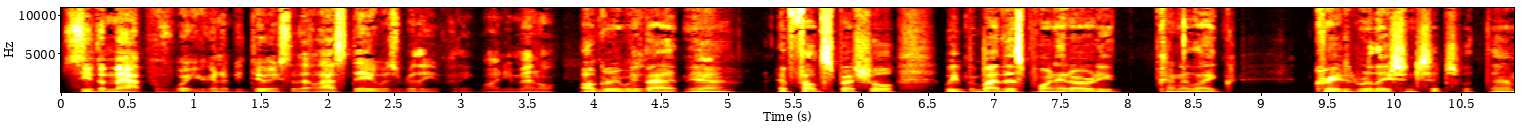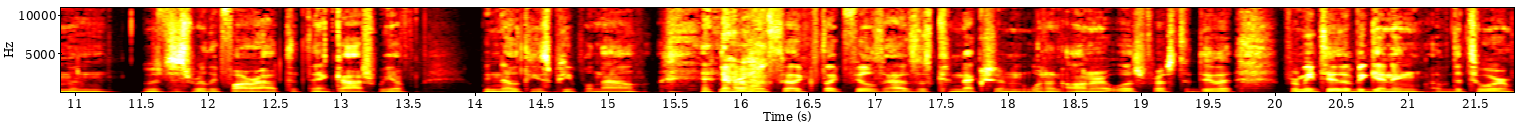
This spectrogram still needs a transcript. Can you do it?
see the map of what you're going to be doing. So that last day was really, I think, monumental. I'll agree with that. Yeah. It felt special. We by this point had already kind of like created relationships with them, and it was just really far out to think, gosh, we have we know these people now. Everyone's like like feels has this connection. What an honor it was for us to do it. For me too. The beginning of the tour,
